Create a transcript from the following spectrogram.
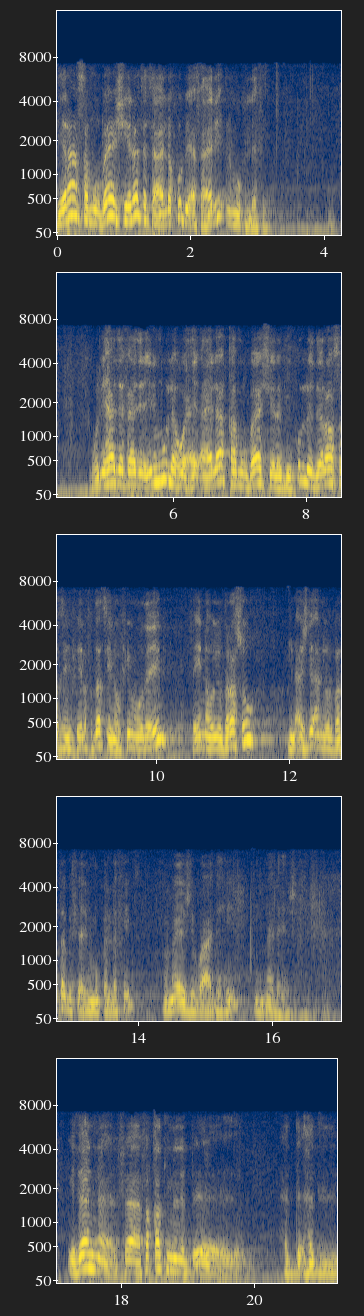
دراسة مباشرة تتعلق بأفعال المكلفين ولهذا فهذا العلم له علاقة مباشرة بكل دراسة في لفظة أو في موضع فإنه يدرس من أجل أن يربط بفعل المكلف وما يجب عليه مما لا يجب. إذن ففقط من هذه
